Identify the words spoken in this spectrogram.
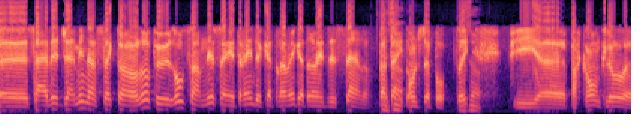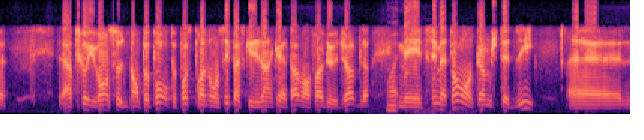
euh, ça avait jamais dans ce secteur-là, puis eux autres s'emmenaient sur un train de 80, 90 cents, là. C'est ça. Peut-être, on le sait pas. tu. Puis euh, par contre, là, euh, en tout cas, ils vont se- on peut pas on peut pas se prononcer parce que les enquêteurs vont faire le job, là. Ouais. Mais tu sais, mettons, comme je te dis, euh,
